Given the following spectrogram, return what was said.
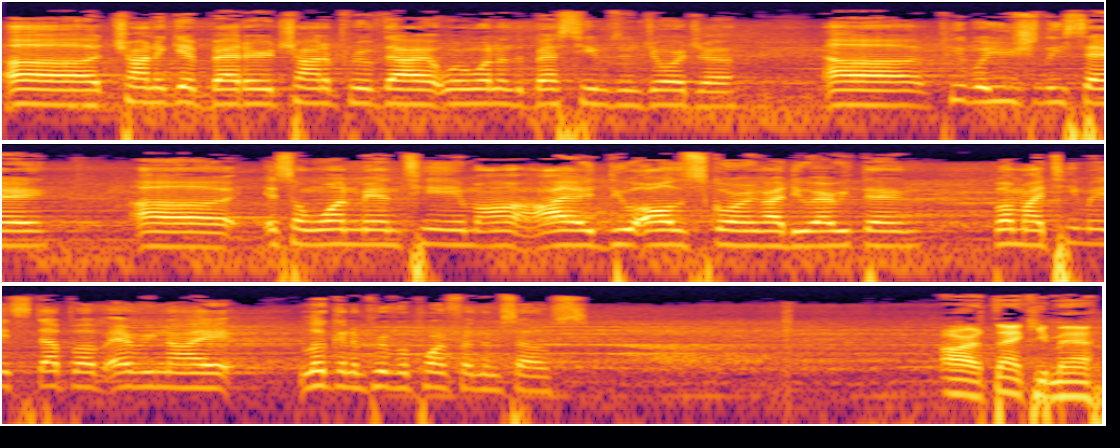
uh, trying to get better, trying to prove that we're one of the best teams in Georgia. Uh, people usually say uh, it's a one-man team. I, I do all the scoring, I do everything, but my teammates step up every night, looking to prove a point for themselves. All right, thank you, man.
